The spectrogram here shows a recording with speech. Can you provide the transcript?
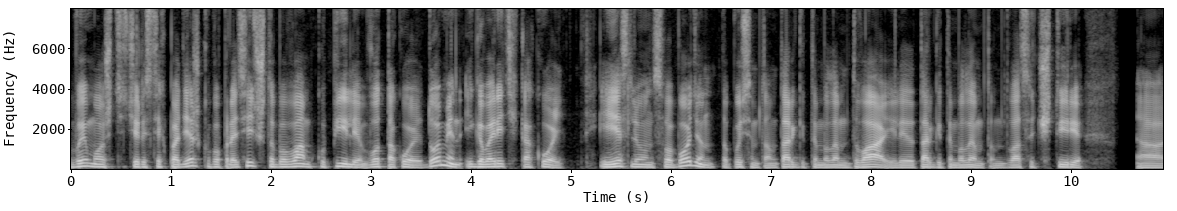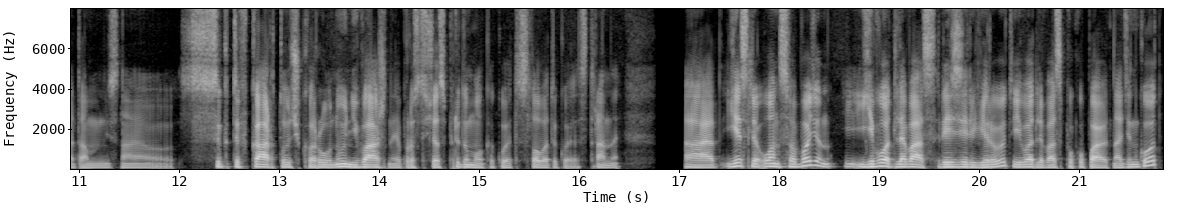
вы можете через техподдержку попросить, чтобы вам купили вот такой домен и говорите какой. И если он свободен, допустим, там Target MLM 2 или Target MLM там 24, а, там, не знаю, syktivcar.ru, ну, неважно, я просто сейчас придумал какое-то слово такое странное. А, если он свободен, его для вас резервируют, его для вас покупают на один год,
